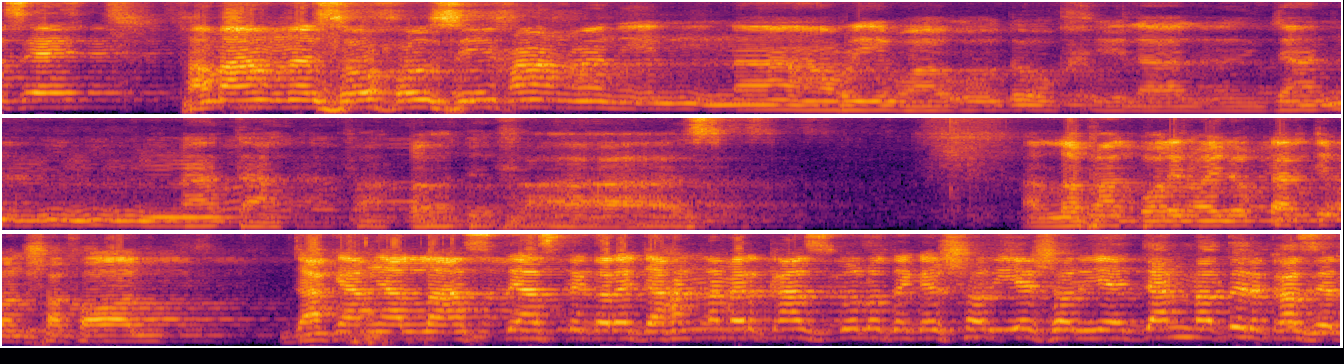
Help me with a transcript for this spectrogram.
আছে আল্লাহ বলেন, ওই লোকটার জীবন সফল, যাকে আমি আল্লাহ আস্তে আস্তে করে জাহান্নামের কাজগুলো থেকে সরিয়ে সরিয়ে জান্নাতের কাজের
